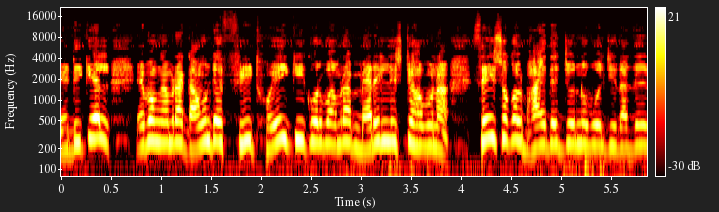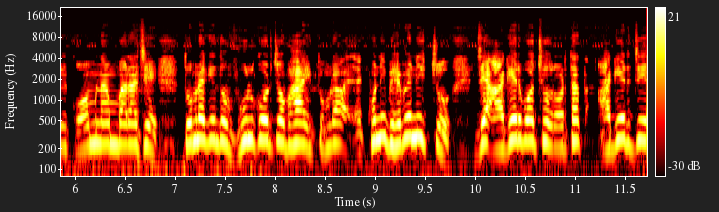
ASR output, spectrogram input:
মেডিকেল এবং আমরা গাউন্ডে ফিট হয়েই কি করব? আমরা ম্যারিট লিস্টে হব না। সেই সকল ভাইদের জন্য বলছি, তাদের কম নাম্বার আছে। তোমরা কিন্তু ভুল করছ ভাই। তোমরা এখনই ভেবে নিচ্ছ যে আগের বছর, অর্থাৎ আগের যে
